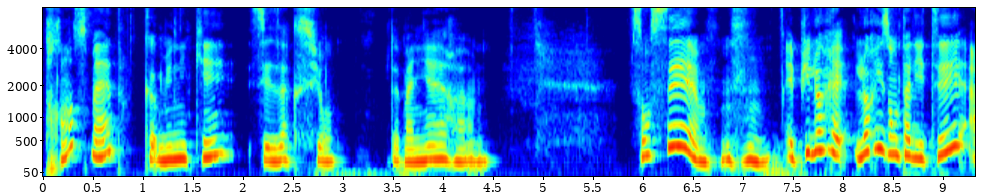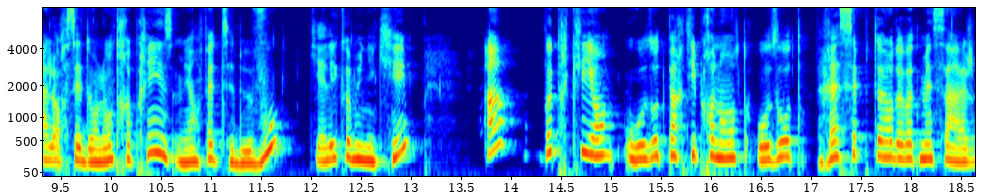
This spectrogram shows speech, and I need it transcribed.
transmettre, communiquer ses actions de manière euh, sensée. Et puis l'horizontalité, alors c'est dans l'entreprise, mais en fait c'est de vous qui allez communiquer à votre client ou aux autres parties prenantes, aux autres récepteurs de votre message.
